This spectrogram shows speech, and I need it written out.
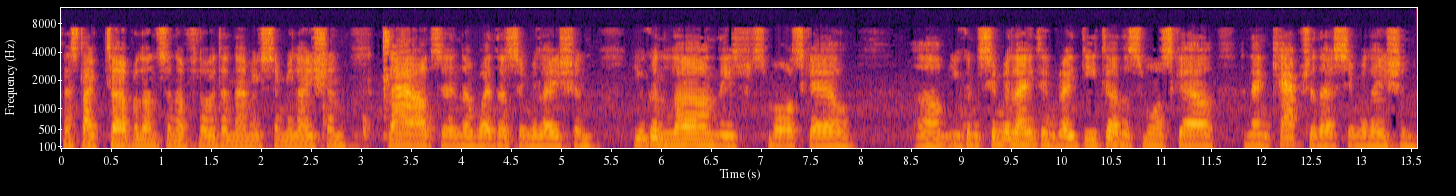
That's like turbulence in a fluid dynamics simulation, clouds in a weather simulation. You can learn these small scale um, you can simulate in great detail the small scale and then capture that simulation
